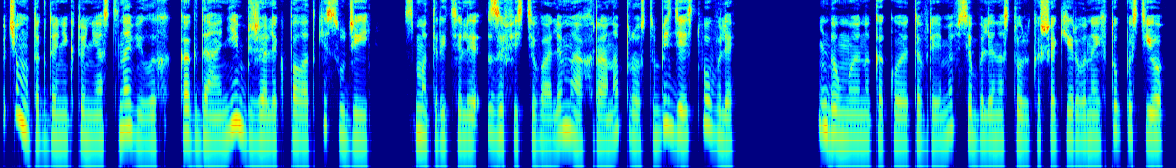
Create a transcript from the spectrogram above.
почему тогда никто не остановил их, когда они бежали к палатке судей? Смотрители за фестивалем и охрана просто бездействовали. Думаю, на какое-то время все были настолько шокированы их тупостью,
